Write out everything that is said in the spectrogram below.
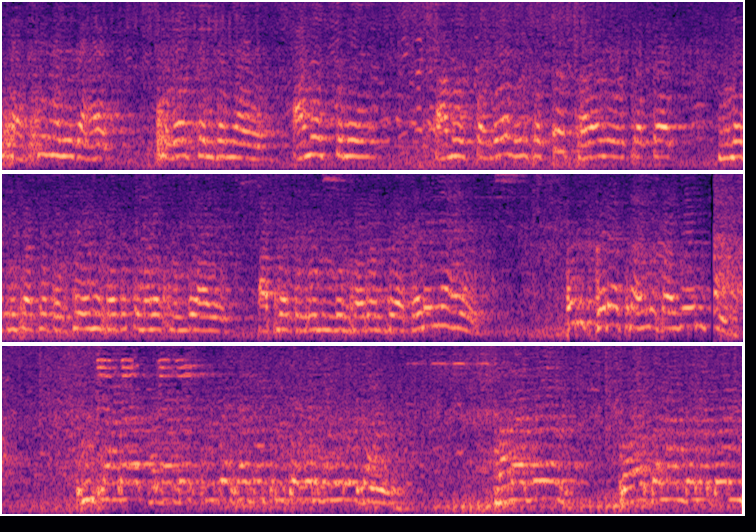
साक्षी मलिक आहात सगळ्याच कंपनी आहे. अनेक तुम्ही अनेक पंधरा होऊ शकतो. खेळाडू होऊ शकतात मुलं दिवसाचं भरती होण्यासाठी तुम्हाला संधी आहे. आपल्या कुटुंब साहेबांची अकॅडमी आहे. पण खरंच राहिलं पाहिजे. ही शाळा तुमच्यासाठी तुमच्याकडे बनवत आहे. मला जर खेळाच्या माध्यमातून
